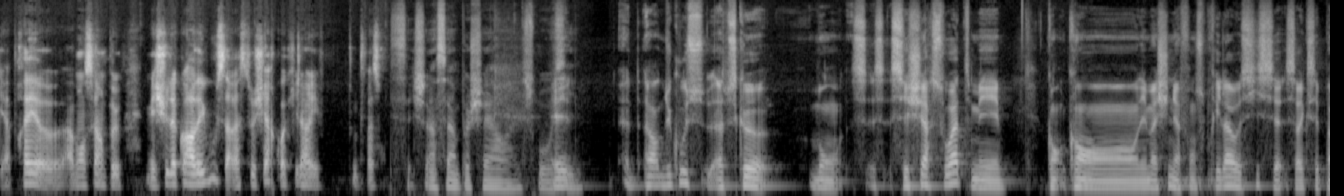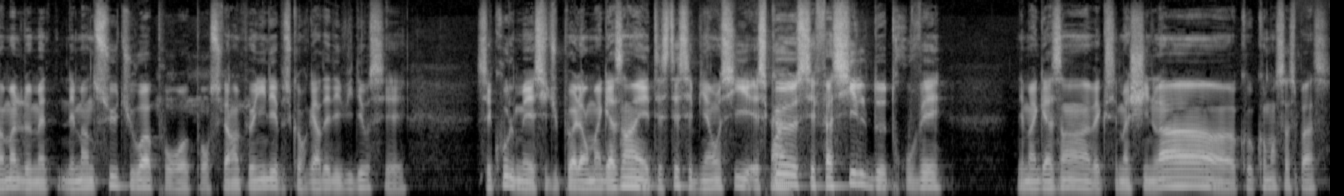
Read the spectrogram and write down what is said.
et après euh, avancer un peu. Mais je suis d'accord avec vous, ça reste cher quoi qu'il arrive, de toute façon. C'est un peu cher, ouais, je trouve Et- aussi. Euh, Alors du coup, s- parce que bon, c'est cher soit, mais quand, quand les machines elles font ce prix-là aussi, c'est vrai que c'est pas mal de mettre les mains dessus, tu vois, pour, pour se faire un peu une idée, parce que regarder des vidéos, c'est c'est cool, mais si tu peux aller en magasin et tester, c'est bien aussi. Est-ce que c'est facile de trouver des magasins avec ces machines-là Euh, co- Comment ça se passe?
